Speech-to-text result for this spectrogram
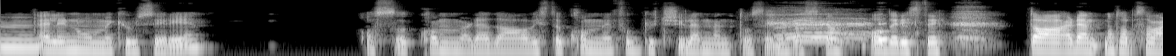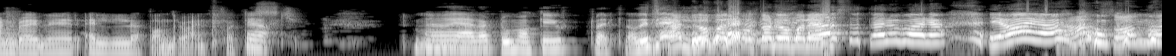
Mm. eller noe med kullsyre i. Og så kommer det da, og hvis det kommer for guds skyld en Mentos i den flaska, og det rister, da er det enten å ta på seg vernebriller eller løpe andre veien, faktisk. Ja. må- jeg har vært dum og har ikke gjort verken av de Nei, du har bare stått der, du har bare Jeg har stått der og bare Ja, ja, Ja, kom, sånn kom og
